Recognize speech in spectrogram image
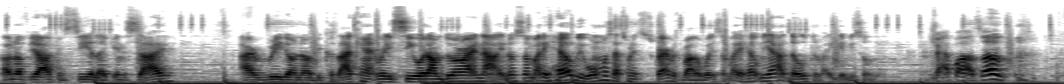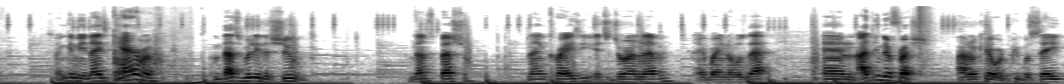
I don't know if y'all can see it like inside. I really don't know because I can't really see what I'm doing right now. You know, somebody help me. We almost at 20 subscribers, by the way. Somebody help me out, though. Somebody give me some tripod, something. Somebody give me a nice camera. That's really the shoe. Nothing special. Nothing crazy. It's a Jordan 11. Everybody knows that. And I think they're fresh. I don't care what people say.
